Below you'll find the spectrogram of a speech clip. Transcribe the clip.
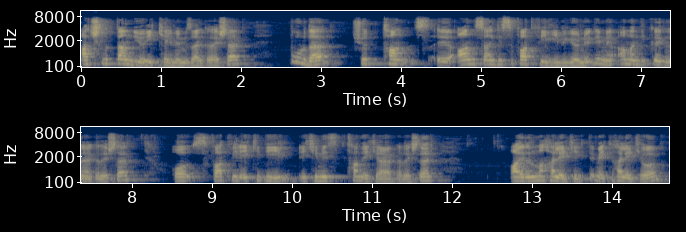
açlıktan diyor ilk kelimemiz arkadaşlar. Burada şu tan, e, an sanki sıfat fiil gibi görünüyor değil mi? Ama dikkat edin arkadaşlar. O sıfat fiil eki değil. Ekimiz tan eki arkadaşlar. Ayrılma hal eki. Demek ki hal eki o.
